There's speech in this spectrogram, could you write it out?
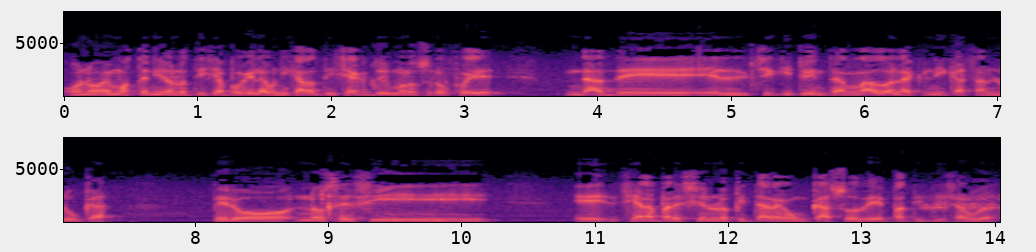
o no hemos tenido noticia? Porque la única noticia que tuvimos nosotros fue la de el chiquito internado en la clínica San Lucas, pero no sé si eh, si han aparecido en el hospital algún caso de hepatitis aguda.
